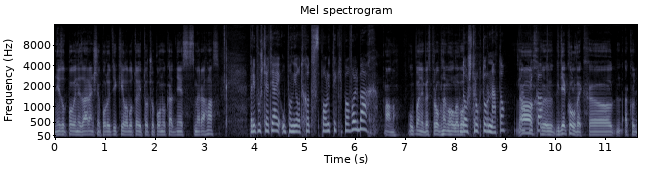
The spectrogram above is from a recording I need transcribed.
nezodpovedné zahraničné politiky, lebo to je to, čo ponúka dnes Smera hlas. Pripúšťate aj úplný odchod z politiky po voľbách? Áno úplne bez problémov, lebo... Do štruktúr NATO? Ach, kdekoľvek. Uh, ako,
